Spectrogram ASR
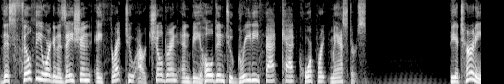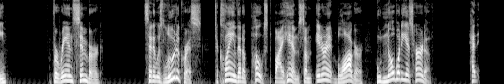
this filthy organization, a threat to our children and beholden to greedy fat cat corporate masters. The attorney for Rand Simberg said it was ludicrous to claim that a post by him, some internet blogger who nobody has heard of, had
